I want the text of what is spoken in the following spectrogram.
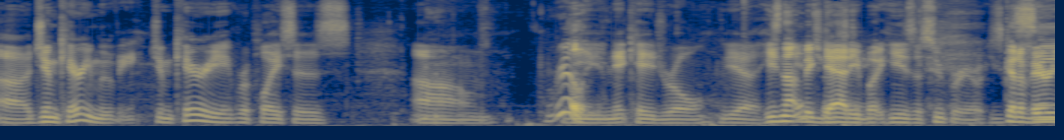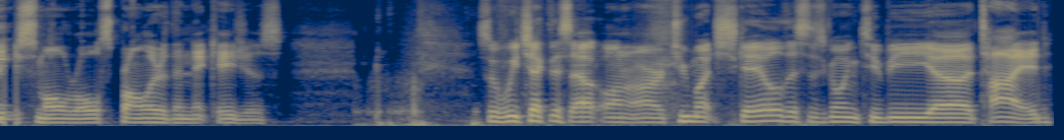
uh, Jim Carrey movie. Jim Carrey replaces um, Really? the Nick Cage role. Yeah, he's not Big Daddy, but he is a superhero. He's got a very small role, smaller than Nick Cage's. So if we check this out on our too much scale, this is going to be uh, tied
